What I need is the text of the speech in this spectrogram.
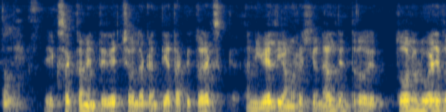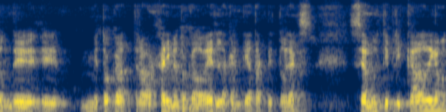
tórax. Exactamente, de hecho, la cantidad de TAC de tórax a nivel, digamos, regional, dentro de todos los lugares donde eh, me toca trabajar y me ha tocado ver, la cantidad de ataques de tórax se ha multiplicado, digamos,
